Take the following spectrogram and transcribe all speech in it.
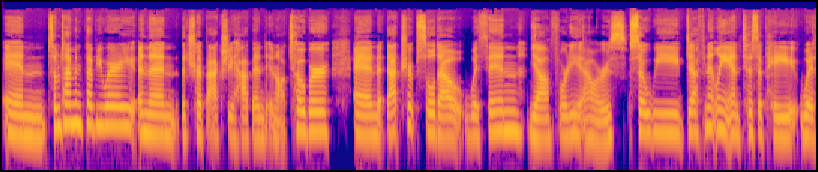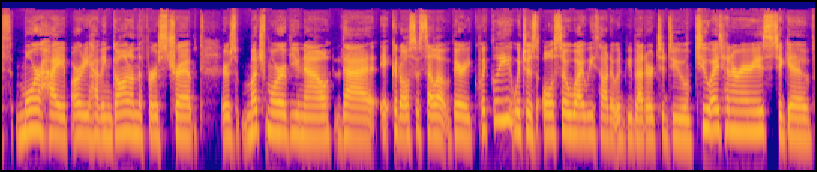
in sometime in February and then the trip actually happened in October and that trip sold out within Yeah, 48 hours. So we definitely anticipate with more hype already having gone on the first trip. There's much more of you now that it could also sell out very quickly, which is also why we thought it would be better to do two itineraries to give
